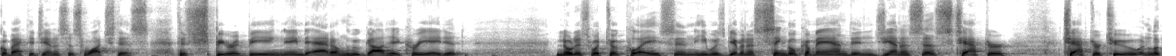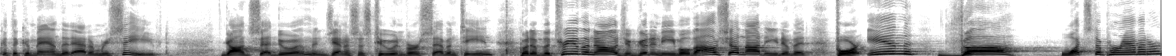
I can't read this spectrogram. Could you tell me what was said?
Go back to Genesis, watch this. This spirit being named Adam, who God had created. Notice what took place, and he was given a single command in Genesis chapter, chapter 2. And look at the command that Adam received. God said to him in Genesis 2 and verse 17, But of the tree of the knowledge of good and evil thou shalt not eat of it, for in the, what's the parameter?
